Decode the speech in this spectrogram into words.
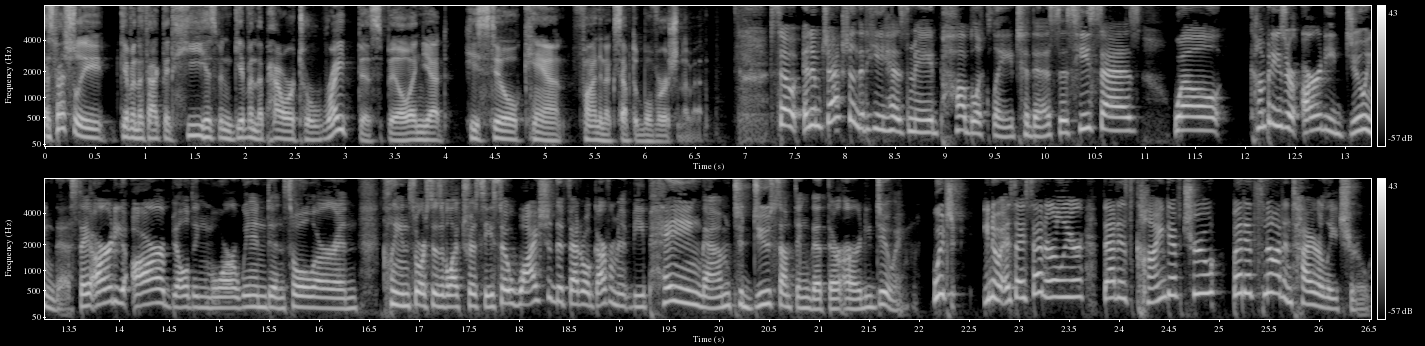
especially given the fact that he has been given the power to write this bill and yet he still can't find an acceptable version of it? So, an objection that he has made publicly to this is he says, well, companies are already doing this. They already are building more wind and solar and clean sources of electricity. So, why should the federal government be paying them to do something that they're already doing? Which you know, as I said earlier, that is kind of true, but it's not entirely true.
